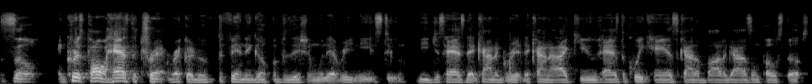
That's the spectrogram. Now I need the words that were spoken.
So and Chris Paul has the track record of defending up a position whenever he needs to. He just has that kind of grit, that kind of IQ, has the quick hands, kind of bother guys on post ups.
